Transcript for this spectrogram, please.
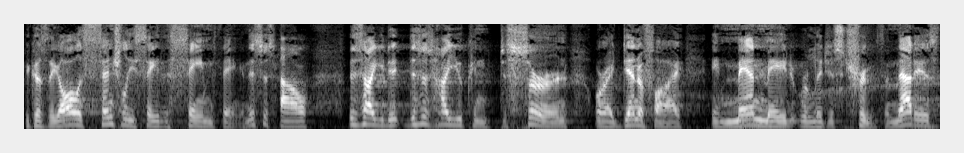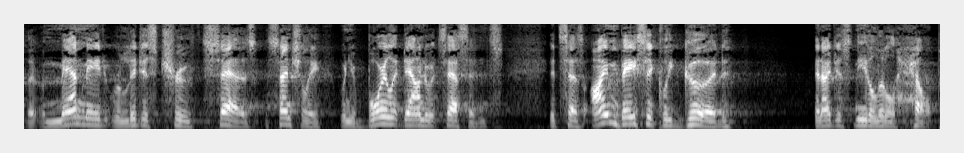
because they all essentially say the same thing. And this is how, this is how, you, this is how you can discern or identify a man made religious truth. And that is that a man made religious truth says, essentially, when you boil it down to its essence, it says, I'm basically good and I just need a little help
